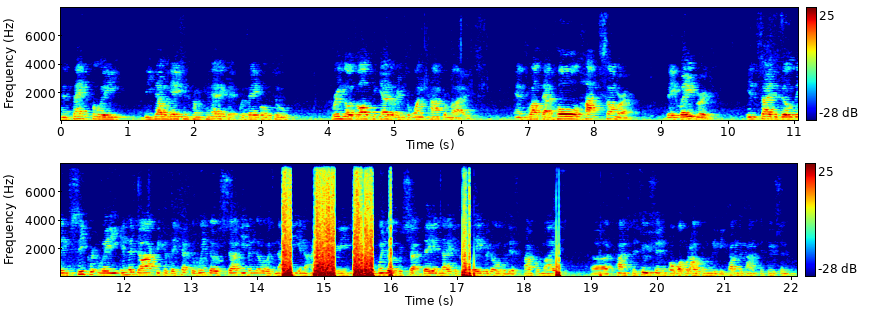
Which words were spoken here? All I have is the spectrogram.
And thankfully, the delegation from Connecticut was able to bring those all together into one compromise. And throughout that whole hot summer, they labored inside the building secretly in the dark because they kept the windows shut even though it was 90 and 100 degrees. The windows were shut day and night as they labored over this compromise uh, constitution or what would ultimately become the Constitution.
